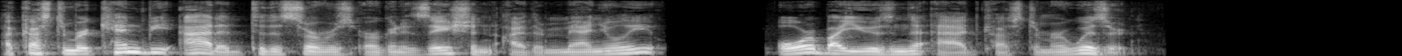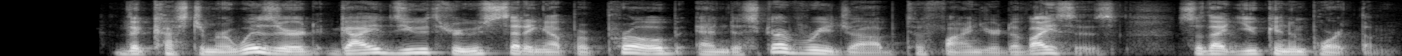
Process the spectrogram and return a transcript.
A customer can be added to the service organization either manually or by using the Add Customer wizard. The Customer Wizard guides you through setting up a probe and discovery job to find your devices so that you can import them.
